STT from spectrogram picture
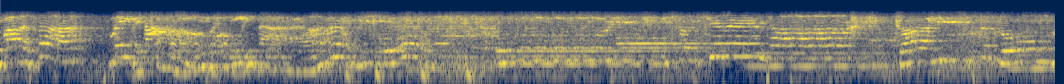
Para sa may tamang balita. Isang sirena, kahit anong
